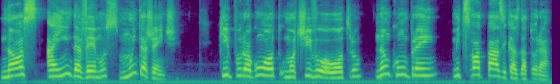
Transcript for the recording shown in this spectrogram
nós ainda vemos muita gente que por algum outro motivo ou outro não cumprem mitzvot básicas da Torá.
